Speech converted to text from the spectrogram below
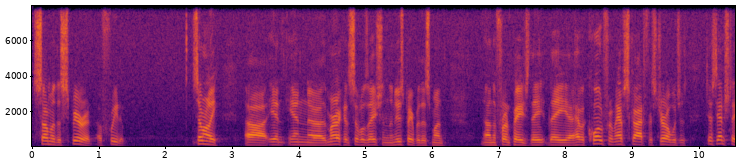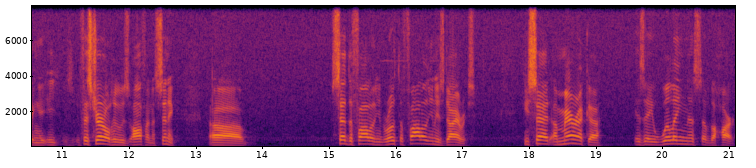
some of the spirit of freedom. Similarly, uh, in, in uh, American Civilization, the newspaper this month, on the front page, they, they uh, have a quote from F. Scott Fitzgerald, which is just interesting. He, Fitzgerald, who is often a cynic, uh, said the following, and wrote the following in his diaries. He said, America is a willingness of the heart.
